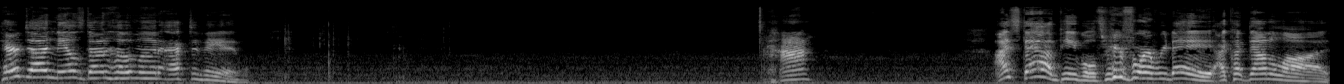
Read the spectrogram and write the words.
Hair done, nails done, hoe mode activated. Huh? I stab people three or four every day. I cut down a lot.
